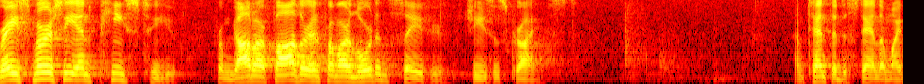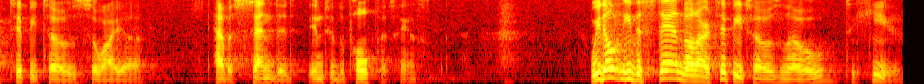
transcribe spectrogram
Grace, mercy, and peace to you from God our Father and from our Lord and Savior, Jesus Christ. I'm tempted to stand on my tippy toes, so I uh, have ascended into the pulpit, yes. We don't need to stand on our tippy toes, though, to hear.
